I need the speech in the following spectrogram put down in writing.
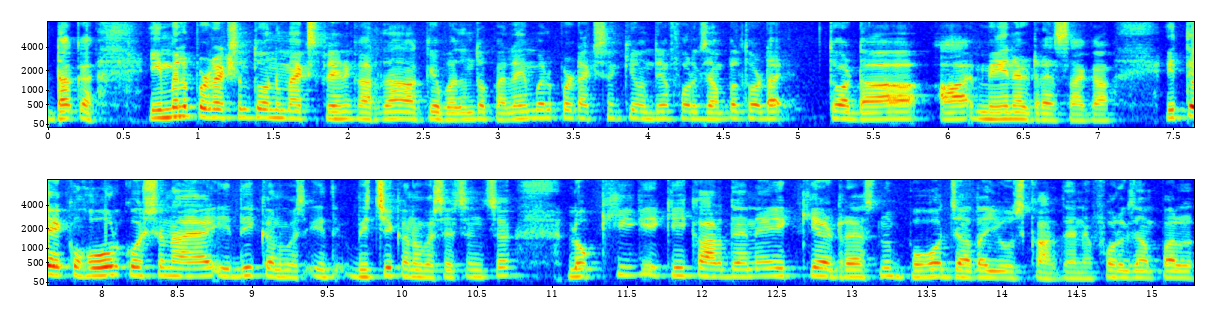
Duck email protection ਤੁਹਾਨੂੰ ਮੈਂ ਐਕਸਪਲੇਨ ਕਰਦਾ ਅੱਗੇ ਵਧਣ ਤੋਂ ਪਹਿਲਾਂ। ਈਮੇਲ ਪ੍ਰੋਟੈਕਸ਼ਨ ਕੀ ਹੁੰਦੀ ਹੈ? ਫੋਰ ਐਗਜ਼ਾਮਪਲ ਤੁਹਾਡਾ ਤੁਹਾਡਾ ਆ ਮੇਨ ਐਡਰੈਸ ਹੈਗਾ। ਇੱਥੇ ਇੱਕ ਹੋਰ ਕੁਐਸਚਨ ਆਇਆ ਇਹਦੀ ਕਨਵਰਸ ਵਿੱਚ ਹੀ ਕਨਵਰਸੇਸ਼ਨ ਚ। ਲੋਕੀ ਕੀ ਕੀ ਕਰਦੇ ਨੇ? ਇੱਕ ਹੀ ਐਡਰੈਸ ਨੂੰ ਬਹੁਤ ਜ਼ਿਆਦਾ ਯੂਜ਼ ਕਰਦੇ ਨੇ। ਫੋਰ ਐਗਜ਼ਾਮਪਲ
